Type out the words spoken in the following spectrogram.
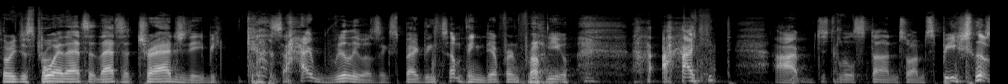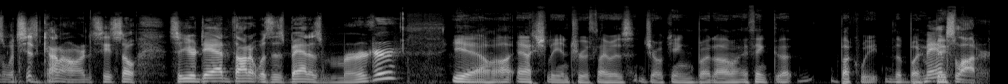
So he just Boy, that's a, that's a tragedy because I really was expecting something different from you. I, I'm just a little stunned, so I'm speechless, which is kind of hard to see. So, so your dad thought it was as bad as murder? Yeah, well, actually, in truth, I was joking, but uh, I think that buckwheat, the bu- Manslaughter.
